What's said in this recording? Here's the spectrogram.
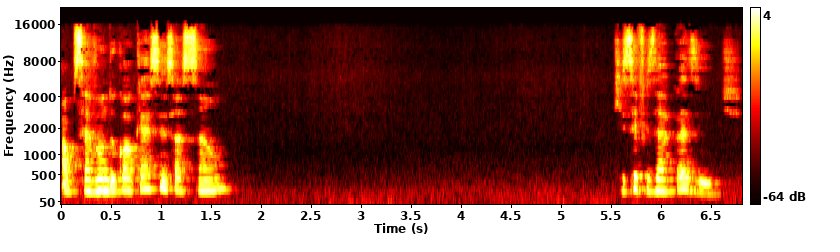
Observando qualquer sensação que se fizer presente.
